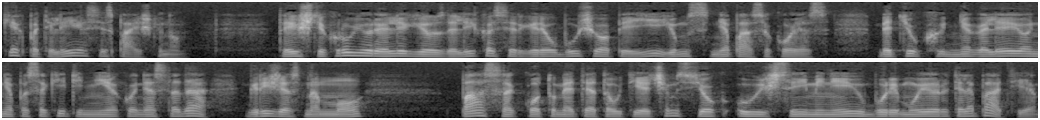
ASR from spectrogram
Kiek patilėjęs jis paaiškino. Tai iš tikrųjų religijos dalykas ir geriau būčiau apie jį jums nepasakojęs, bet juk negalėjo nepasakyti nieko, nes tada, grįžęs namo, pasakotumėte tautiečiams, jog užsiiminėjų būrimu ir telepatiją.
